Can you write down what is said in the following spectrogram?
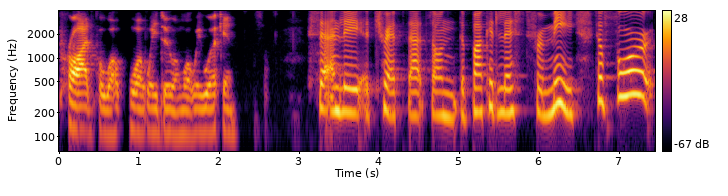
pride for what what we do and what we work in certainly a trip that's on the bucket list for me. So for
